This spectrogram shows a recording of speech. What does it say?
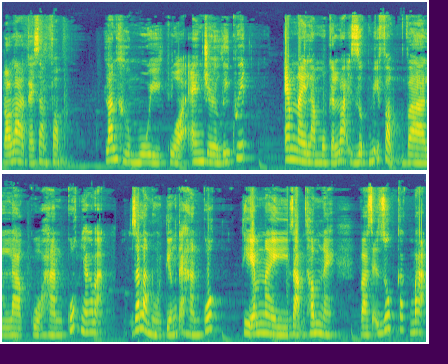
Đó là cái sản phẩm lăn khử mùi của Angel Liquid. Em này là một cái loại dược mỹ phẩm và là của Hàn Quốc nha các bạn. Rất là nổi tiếng tại Hàn Quốc. Thì em này giảm thâm này và sẽ giúp các bạn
